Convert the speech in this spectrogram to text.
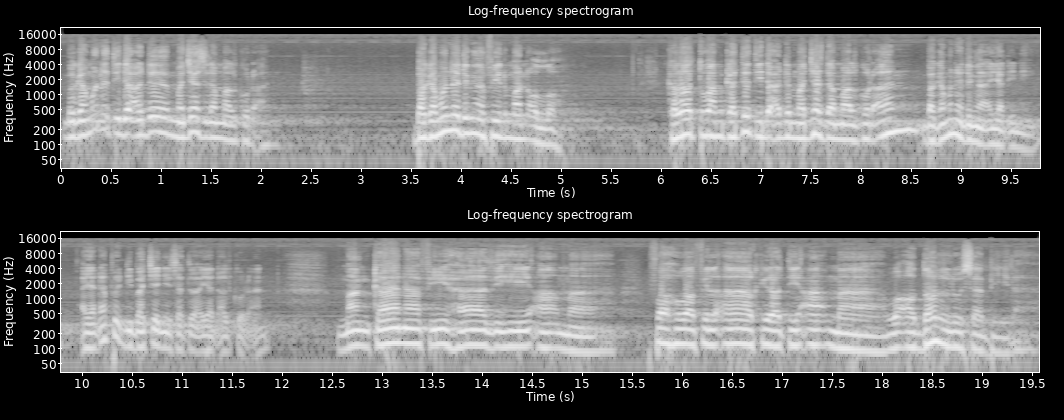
bagaimana tidak ada majaz dalam Al-Quran? Bagaimana dengan firman Allah? Kalau Tuhan kata tidak ada majaz dalam Al-Quran, bagaimana dengan ayat ini? Ayat apa dibacanya satu ayat Al-Quran? Man kana fi hadhihi a'ma, fahuwa fil akhirati a'ma wa adallu sabila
